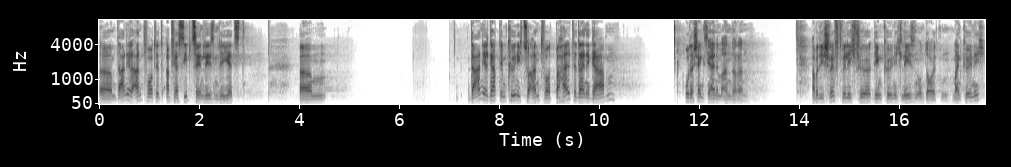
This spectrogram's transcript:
ähm, Daniel antwortet, ab Vers 17 lesen wir jetzt, ähm, Daniel gab dem König zur Antwort, behalte deine Gaben oder schenk sie einem anderen. Aber die Schrift will ich für den König lesen und deuten. Mein König,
